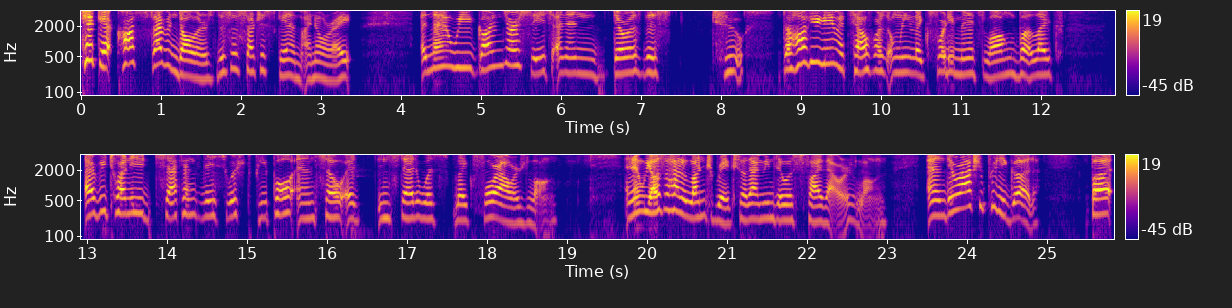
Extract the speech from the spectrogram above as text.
ticket cost $7. This is such a scam, I know, right? And then we got into our seats and then there was this two the hockey game itself was only like 40 minutes long, but like every 20 seconds they switched people and so it instead was like 4 hours long. And then we also had a lunch break, so that means it was 5 hours long. And they were actually pretty good. But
